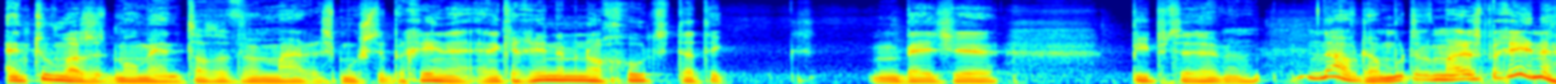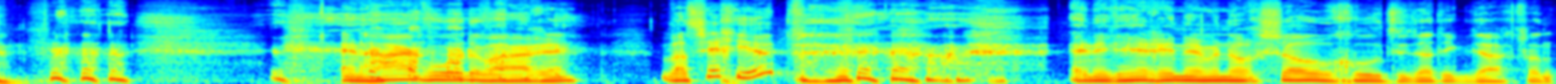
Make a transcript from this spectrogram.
En toen was het moment dat we maar eens moesten beginnen. En ik herinner me nog goed dat ik een beetje piepte. Nou, dan moeten we maar eens beginnen. en haar woorden waren: Wat zeg je? en ik herinner me nog zo goed dat ik dacht van...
